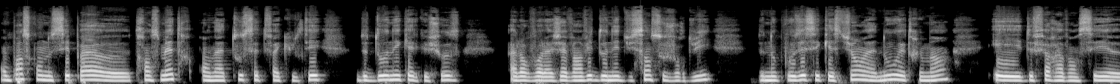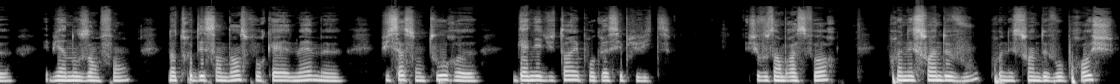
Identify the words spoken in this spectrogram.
on pense qu'on ne sait pas transmettre, on a tous cette faculté de donner quelque chose. Alors voilà, j'avais envie de donner du sens aujourd'hui, de nous poser ces questions à nous, êtres humains, et de faire avancer eh bien nos enfants, notre descendance pour qu'elle-même euh, puisse à son tour euh, gagner du temps et progresser plus vite. Je vous embrasse fort. Prenez soin de vous, prenez soin de vos proches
